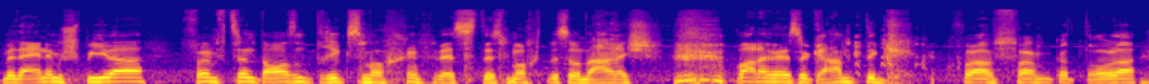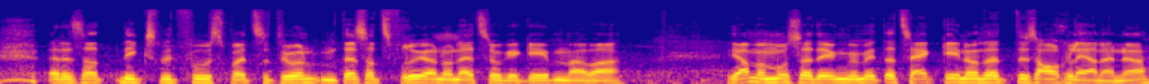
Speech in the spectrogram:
mit einem Spieler 15.000 Tricks machen, das, das macht mich so narrisch. War da mir so grantig vor, vor dem Controller. Das hat nichts mit Fußball zu tun und das hat es früher noch nicht so gegeben, aber ja, man muss halt irgendwie mit der Zeit gehen und das auch lernen. Ja.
